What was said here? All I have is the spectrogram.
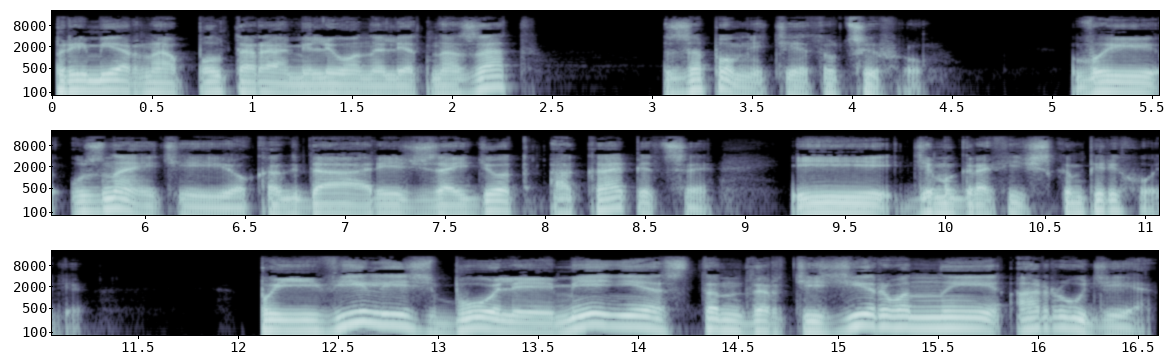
Примерно полтора миллиона лет назад, запомните эту цифру, вы узнаете ее, когда речь зайдет о капице и демографическом переходе. Появились более-менее стандартизированные орудия.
